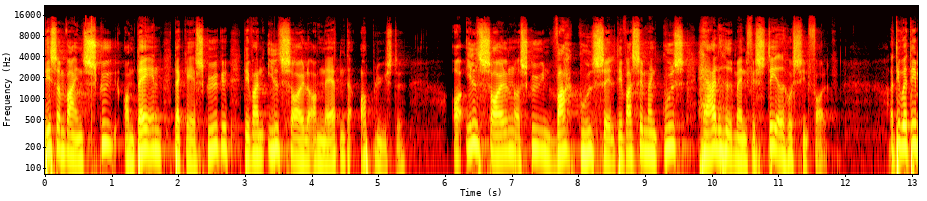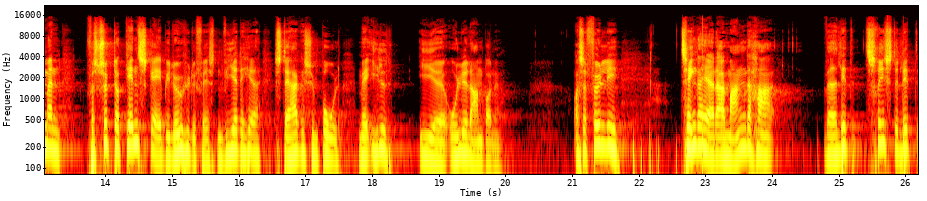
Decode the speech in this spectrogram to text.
Det, som var en sky om dagen, der gav skygge, det var en ildsøjle om natten, der oplyste. Og ildsøjlen og skyen var Gud selv. Det var simpelthen Guds herlighed manifesteret hos sit folk. Og det var det, man forsøgte at genskabe i løvhyttefesten via det her stærke symbol med ild i øh, olielamperne. Og selvfølgelig tænker jeg, at der er mange, der har været lidt triste, lidt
